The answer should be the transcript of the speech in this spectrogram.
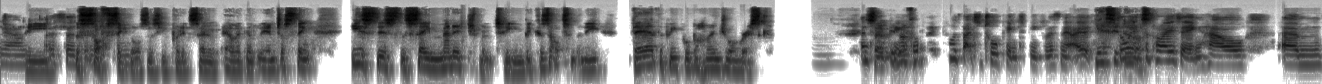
yeah, the, the soft signals, as you put it so elegantly, and just think: is this the same management team? Because ultimately, they're the people behind your risk. And so talking, it comes back to talking to people, isn't it? Yes, it it's always does. surprising how um,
